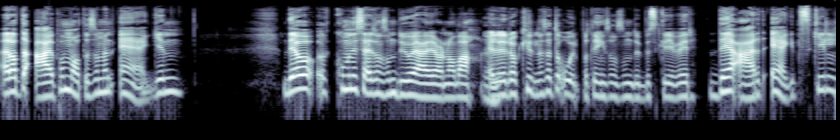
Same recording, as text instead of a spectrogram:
er at det er på en måte som en egen Det å kommunisere sånn som du og jeg gjør nå, da, Mm. eller å kunne sette ord på ting sånn som du beskriver, det er et eget skill.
